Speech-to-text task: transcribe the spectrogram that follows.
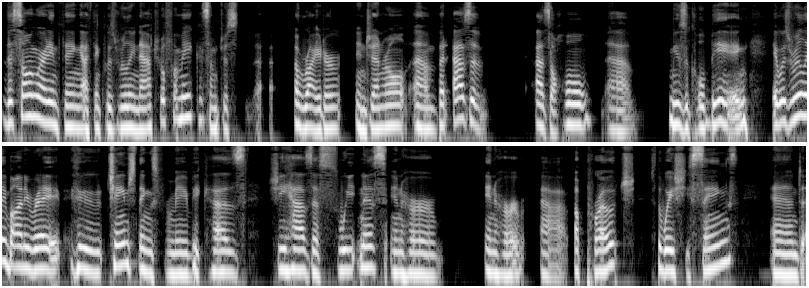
the songwriting thing I think was really natural for me because I'm just a- a writer in general. Um, but as a as a whole uh, musical being, it was really Bonnie Raitt who changed things for me because she has a sweetness in her in her uh, approach to the way she sings, and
